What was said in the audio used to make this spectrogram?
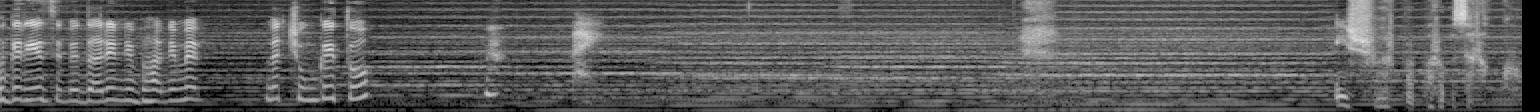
अगर ये ज़िम्मेदारी निभाने में मैं चूक गई तो ईश्वर पर भरोसा रखो।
